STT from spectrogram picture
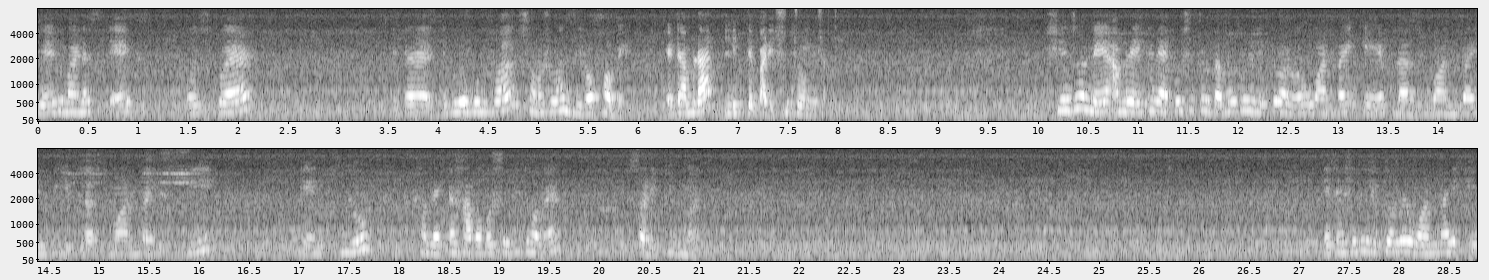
Z minus X whole square এটা এগুলো গুণফল সমান জিরো হবে। এটা আমরা লিখতে পারি সূত্র অনুসারে। সেজন্য আমরা এখানে একই সূত্র ব্যবহার করে লিখতে পারব one by A plus one by B plus one by C এর কিউব সামনে একটা হাফ অবশ্য দিতে হবে। সরি কিউব নয়। এটার সাথে লিখতে হবে one by A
